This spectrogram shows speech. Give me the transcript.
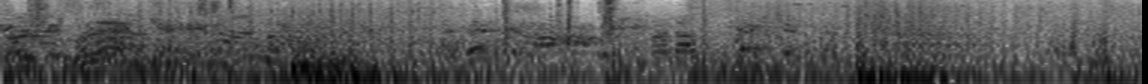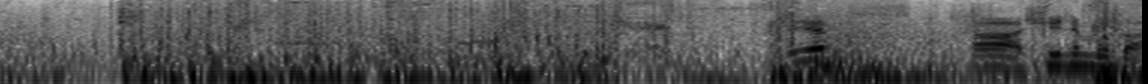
First blood. Hayır. Aa Şirin burada.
